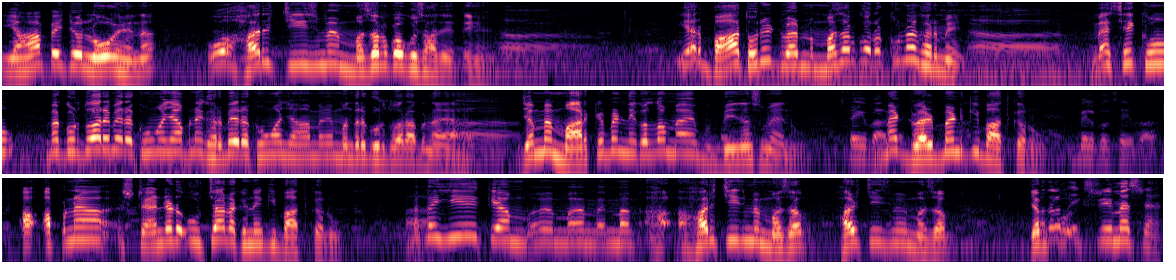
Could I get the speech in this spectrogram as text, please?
यहाँ पे जो लोग हैं ना वो हर चीज़ में मज़हब को घुसा देते हैं। हाँ, यार बात हो रही डेवलपमेंट मज़हब को रखो ना घर में। हाँ, मैं सिख हूँ मैं गुरुद्वारे में रखूँगा या अपने घर में रखूँगा जहाँ मैंने मंदिर गुरुद्वारा बनाया है। जब मैं मार्केट में निकलता हूँ मैं बिजनेसमैन हूँ। सही बात मैं डेवलपमेंट की बात करूँ। बिल्कुल सही बात है। अपना स्टैंडर्ड ऊँचा रखने की बात करूँ। मैं ये क्या म- म- म- म- हर चीज़ में मज़हब हर चीज़ में मज़हब जब मतलब एक्सट्रीमिस्ट हैं।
